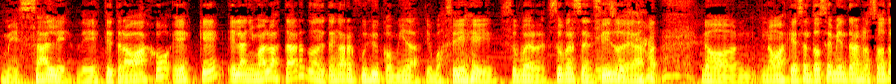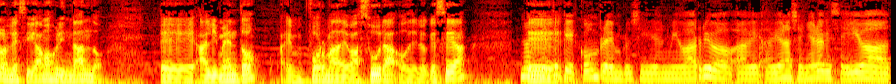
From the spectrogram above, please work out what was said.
me sale de este trabajo es que el animal va a estar donde tenga refugio y comida, tipo así, súper súper sencillo, digamos. No, no más que eso. Entonces, mientras nosotros le sigamos brindando eh, alimento en forma de basura o de lo que sea. No, hay gente eh, que compra, inclusive en mi barrio había una señora que se iba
